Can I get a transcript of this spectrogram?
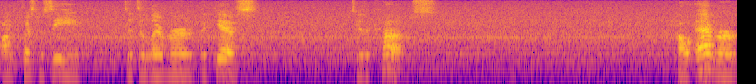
on Christmas Eve, to deliver the gifts to the Cubs. However,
